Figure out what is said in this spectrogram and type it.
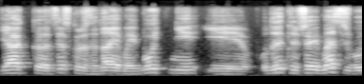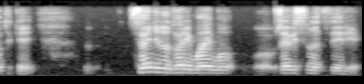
як Cisco розглядає майбутнє, і один ключовий меседж був такий. Сьогодні на дворі маємо вже 18 рік.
